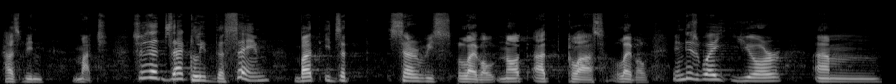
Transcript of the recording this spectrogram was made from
has been matched. So it's exactly the same, but it's at service level, not at class level. In this way, your um,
